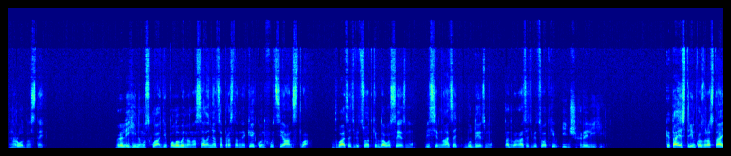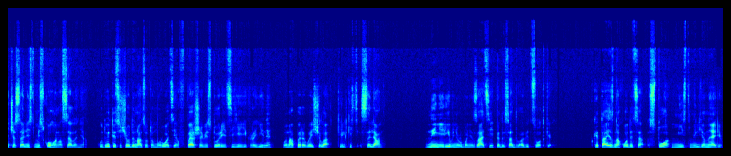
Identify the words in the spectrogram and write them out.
народностей. В релігійному складі половина населення це представники конфуціанства, 20% даосизму, 18% буддизму та 12% інших релігій. Китаї стрімко зростає чисельність міського населення. У 2011 році, вперше в історії цієї країни, вона перевищила кількість селян. Нині рівень урбанізації 52%. В Китаї знаходиться 100 міст мільйонерів,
